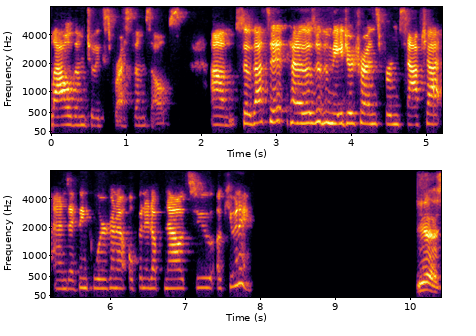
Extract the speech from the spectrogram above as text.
allow them to express themselves? Um, so that's it. Kind of those are the major trends from Snapchat, and I think we're gonna open it up now to a Q&A. Yes.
